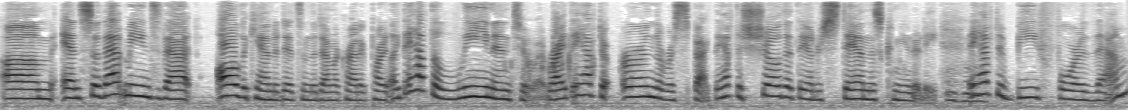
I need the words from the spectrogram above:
Um, and so that means that all the candidates in the Democratic Party, like they have to lean into it, right? They have to earn the respect. They have to show that they understand this community. They have to be for them.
